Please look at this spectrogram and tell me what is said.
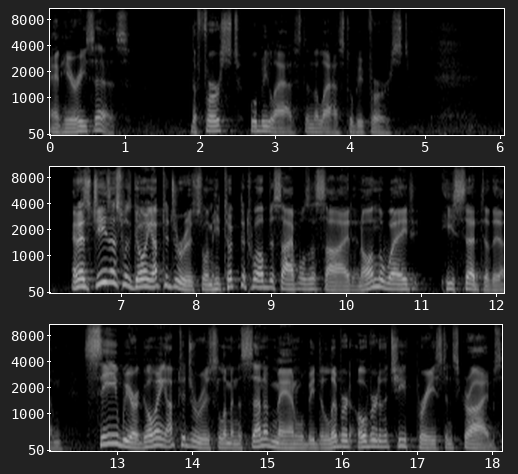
And here he says, the first will be last, and the last will be first. And as Jesus was going up to Jerusalem, he took the twelve disciples aside, and on the way he said to them, See, we are going up to Jerusalem, and the Son of Man will be delivered over to the chief priests and scribes,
